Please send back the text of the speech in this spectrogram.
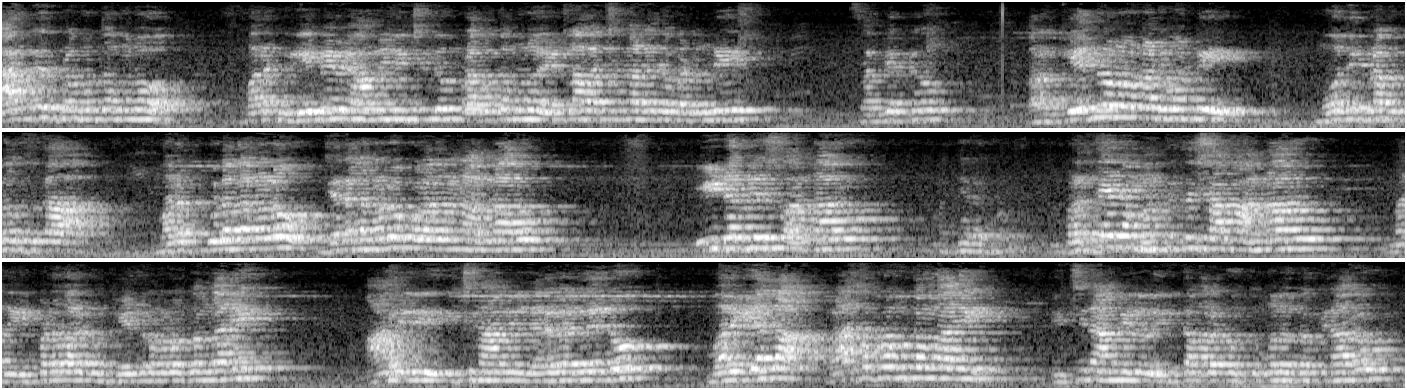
కాంగ్రెస్ ప్రభుత్వంలో మనకు ఏమేమి హామీలు ఇచ్చిందో ప్రభుత్వంలో ఎట్లా వచ్చిందో అనేది ఒకటి ఉంది. సబ్జెక్టు మన కేంద్రంలో ఉన్నటువంటి మోదీ ప్రభుత్వం సుధా మన కులగణలో జనగణలో కులగణన అన్నారు. ఈడబ్ల్యూఎస్ అన్నారు. ప్రత్యేక మంత్రిత్వ శాఖ అన్నారు. మరి ఇప్పటి వరకు కేంద్ర ప్రభుత్వం కానీ హామీలు ఇచ్చిన హామీలు నెరవేరలేదు. మరి ఇలా రాష్ట్ర ప్రభుత్వం కానీ ఇచ్చిన హామీలు ఇంతవరకు తుమ్మలు తొక్కినారు.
